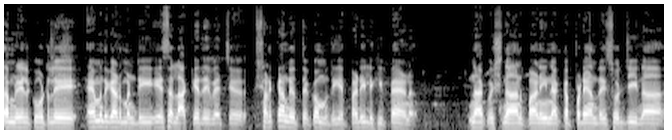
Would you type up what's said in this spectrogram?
ਤਾਂ ਮਰੇਲਕੋਟਲੇ ਅਹਿਮਦਗੜ੍ਹ ਮੰਡੀ, ਇਸ ਇਲਾਕੇ ਦੇ ਵਿੱਚ ਸੜਕਾਂ ਦੇ ਉੱਤੇ ਘੁੰਮਦੀ ਹੈ ਪੜ੍ਹੀ ਲਿਖੀ ਭੈਣ। ਨਾ ਕੋਈ ਇਸ਼ਨਾਨ ਪਾਣੀ, ਨਾ ਕੱਪੜਿਆਂ ਦੀ ਸੋਝੀ, ਨਾ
